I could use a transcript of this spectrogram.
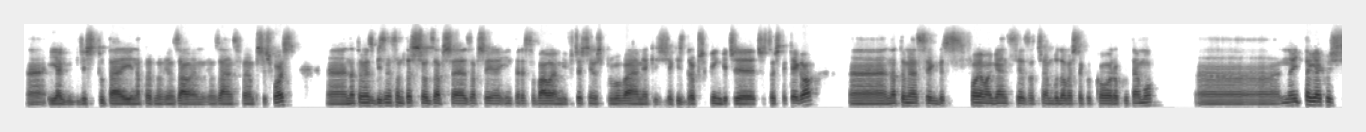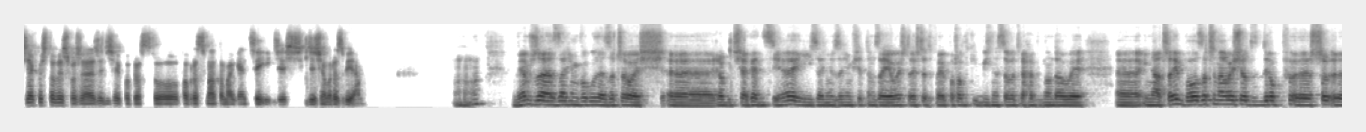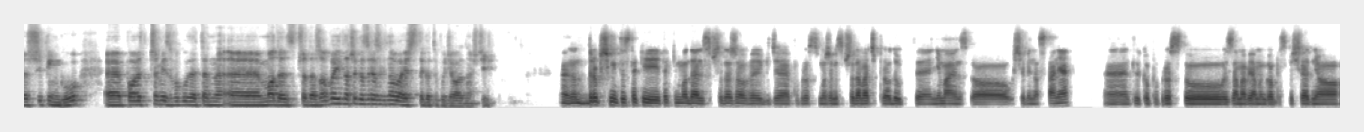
e, i jakby gdzieś tutaj na pewno wiązałem, wiązałem swoją przyszłość. E, natomiast biznesem też się od zawsze, zawsze interesowałem i wcześniej już próbowałem jakieś, jakieś dropshippingi czy, czy coś takiego. E, natomiast jakby swoją agencję zacząłem budować tak około roku temu. E, no i tak jakoś, jakoś to wyszło, że, że dzisiaj po prostu, po prostu mam tą agencję i gdzieś, gdzieś ją rozwijam. Mhm. Wiem, że zanim w ogóle zacząłeś e, robić agencję i zanim, zanim się tym zająłeś, to jeszcze twoje początki biznesowe trochę wyglądały inaczej, bo zaczynałeś od drop e, shippingu. E, powiedz, czym jest w ogóle ten e, model sprzedażowy i dlaczego zrezygnowałeś z tego typu działalności? E, no, dropshipping to jest taki, taki model sprzedażowy, gdzie po prostu możemy sprzedawać produkt nie mając go u siebie na stanie, tylko po prostu zamawiamy go bezpośrednio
